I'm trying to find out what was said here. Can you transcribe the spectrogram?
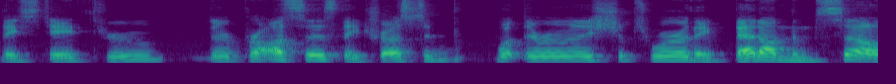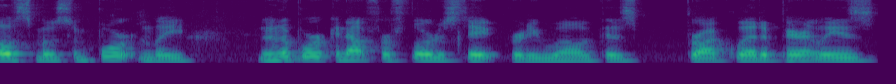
They stayed through their process. They trusted what their relationships were. They bet on themselves, most importantly. Ended up working out for Florida State pretty well because Brock Glenn apparently is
